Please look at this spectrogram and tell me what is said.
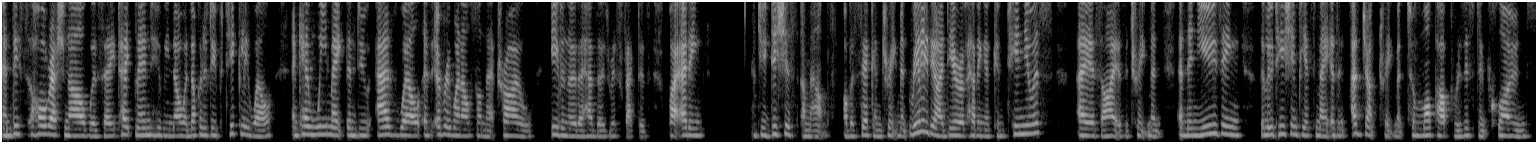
and this whole rationale was say, take men who we know are not going to do particularly well, and can we make them do as well as everyone else on that trial, even though they have those risk factors, by adding judicious amounts of a second treatment. Really, the idea of having a continuous ASI as a treatment and then using the lutetium PSMA as an adjunct treatment to mop up resistant clones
